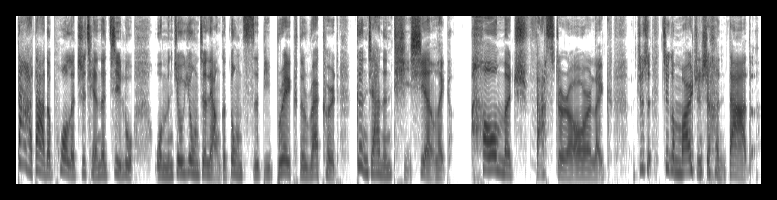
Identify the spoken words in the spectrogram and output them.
大大的破了之前的记录，我们就用这两个动词比 break the record 更加能体现 like how much faster or like 就是这个 margin 是很大的。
